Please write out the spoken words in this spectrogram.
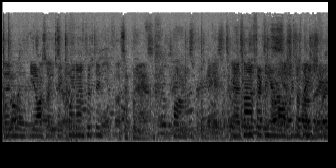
Then you also take 2950. What's up in here? Yeah, it's not affecting your monster, just making sure.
